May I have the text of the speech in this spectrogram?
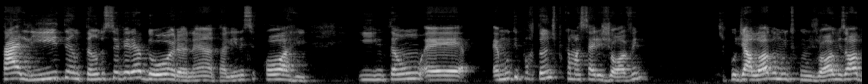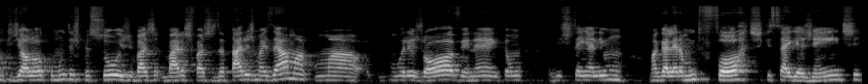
tá ali tentando ser vereadora, né? Tá ali nesse corre. E então, é, é muito importante porque é uma série jovem, que dialoga muito com os jovens, óbvio que dialoga com muitas pessoas de várias faixas etárias, mas é uma, uma, um rolê jovem, né? Então a gente tem ali um, uma galera muito forte que segue a gente,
